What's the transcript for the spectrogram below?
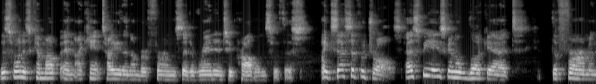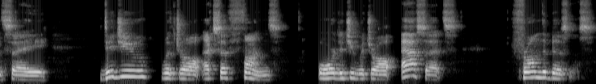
This one has come up, and I can't tell you the number of firms that have ran into problems with this. Excessive withdrawals. SBA is going to look at the firm and say, did you withdraw excess funds or did you withdraw assets from the business?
